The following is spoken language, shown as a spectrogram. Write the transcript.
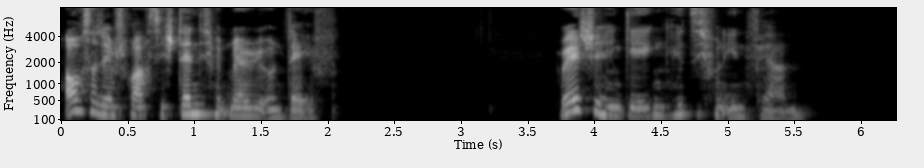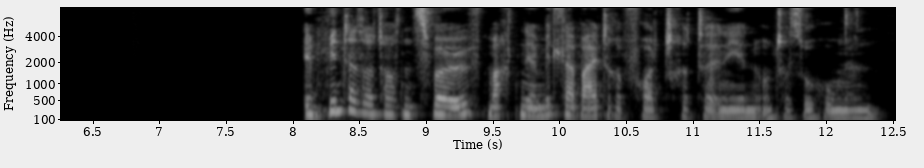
Außerdem sprach sie ständig mit Mary und Dave. Rachel hingegen hielt sich von ihnen fern. Im Winter 2012 machten die Ermittler weitere Fortschritte in ihren Untersuchungen.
